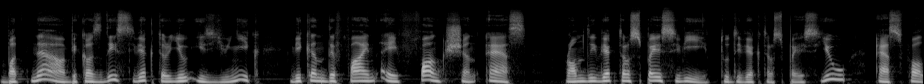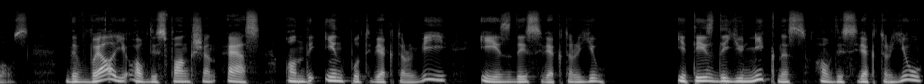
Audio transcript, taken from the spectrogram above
But now, because this vector u is unique, we can define a function s from the vector space v to the vector space u as follows. The value of this function s on the input vector v is this vector u. It is the uniqueness of this vector u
